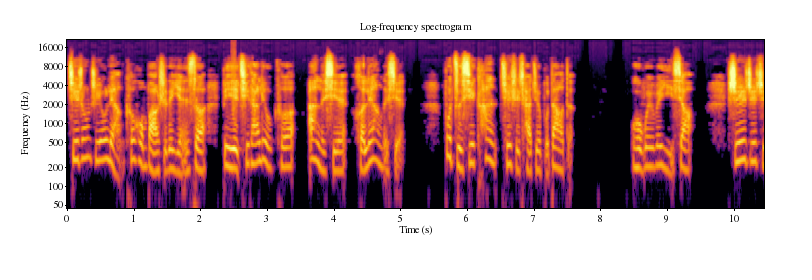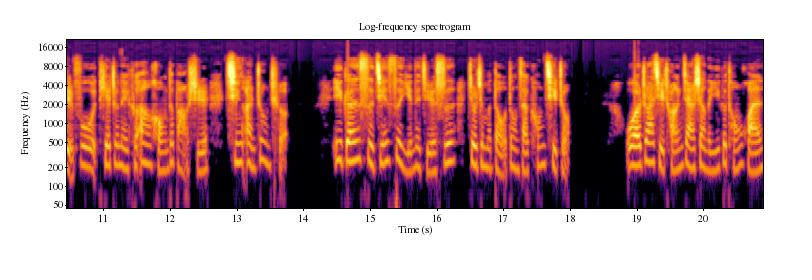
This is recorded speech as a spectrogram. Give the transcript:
其中只有两颗红宝石的颜色比其他六颗暗了些和亮了些，不仔细看却是察觉不到的。我微微一笑，食指指腹贴住那颗暗红的宝石，轻按重扯。一根似金似银的绝丝就这么抖动在空气中。我抓起床架上的一个铜环，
